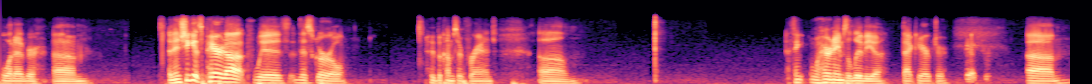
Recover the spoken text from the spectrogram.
whatever. Um, and then she gets paired up with this girl, who becomes her friend. Um, I think well, her name's Olivia, that character. Yeah. Um,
